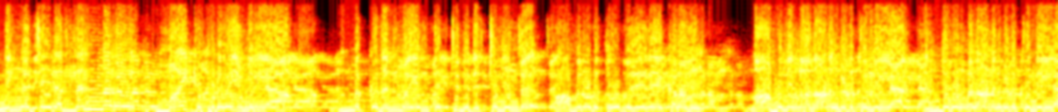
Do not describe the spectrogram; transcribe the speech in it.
നിങ്ങൾ ചെയ്ത നന്മകൾ മായ്ക്കപ്പെടുകയുമില്ല. നന്മക്ക് നന്മയും തെറ്റിന് തെറ്റുമുണ്ട്. അള്ളാഹുവിനോട് തോപ ചെയ്തേക്കണം. അള്ളാഹു നിങ്ങളെ നാണം കെടുത്തുന്നില്ല. എന്തുകൊണ്ട് നാണം കെടുത്തുന്നില്ല?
